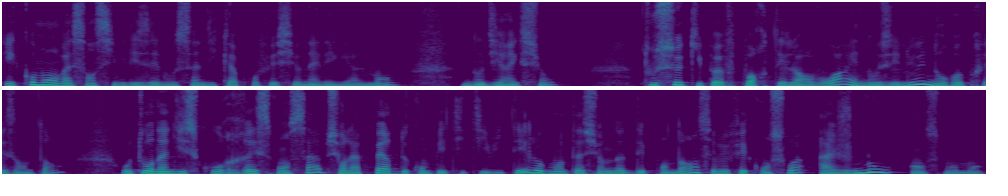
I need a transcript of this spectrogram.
et comment on va sensibiliser nos syndicats professionnels également, nos directions, tous ceux qui peuvent porter leur voix et nos élus, nos représentants, autour d'un discours responsable sur la perte de compétitivité, l'augmentation de notre dépendance et le fait qu'on soit à genoux en ce moment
